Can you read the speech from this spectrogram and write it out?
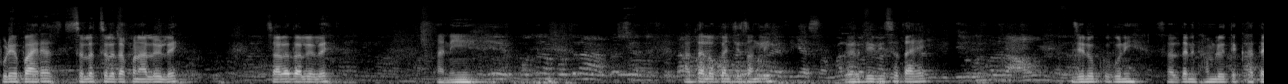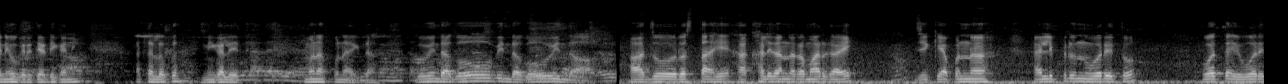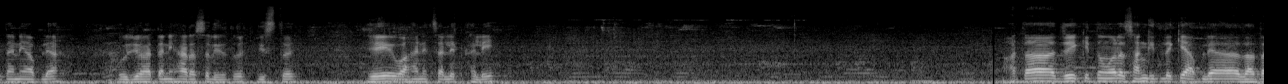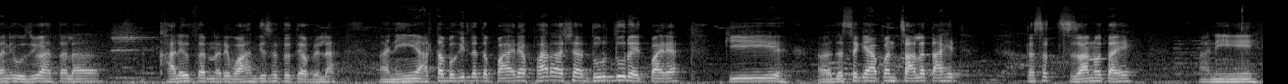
पुढे पायऱ्या चलत चलत आपण आलेलो आहे चालत आलेलो आहे आणि आता लोकांची चांगली गर्दी दिसत आहे. जे लोक कोणी चालताना थांबले होते खाताने वगैरे त्या ठिकाणी. आता लोक निघालेत म्हणा पुन्हा एकदा. गोविंदा गोविंदा गोविंदा. हा जो रस्ता आहे हा खाली जाणारा मार्ग आहे जे की आपण अलिपिरून वर येतो. व वर येताना आपल्या उजव्या हाताने हा रस्ता दिसतो दिसतोय. हे वाहने चाललेत खाली. आता जे की तुम्हाला सांगितलं की आपल्या जाताना उजव्या हाताला खाली उतरणारे वाहन दिसत होते आपल्याला. आणि आता बघितलं तर पायऱ्या फार अशा दूर दूर आहेत पायऱ्या की जसं की आपण चालत आहेत तसंच जाणवत आहे. आणि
